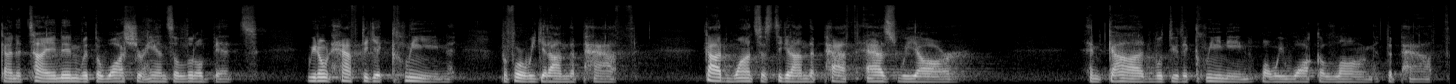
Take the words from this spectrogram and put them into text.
kind of tying in with the wash your hands a little bit. We don't have to get clean before we get on the path. God wants us to get on the path as we are, and God will do the cleaning while we walk along the path.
